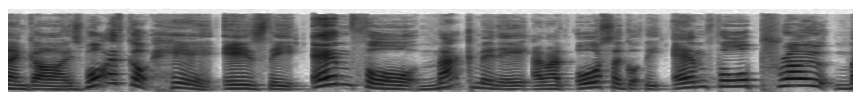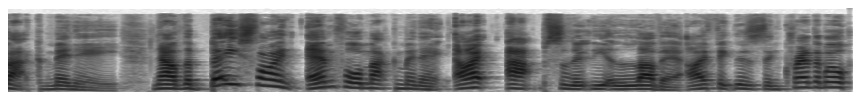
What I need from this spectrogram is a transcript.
then guys, what I've got here is the M4 Mac Mini and I've also got the M4 Pro Mac Mini. Now the baseline M4 Mac Mini, I absolutely love it. I think this is incredible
